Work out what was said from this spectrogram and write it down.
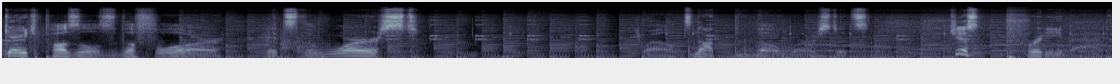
Gate Puzzles, the floor. It's the worst. Well, it's not the worst. It's just pretty bad.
